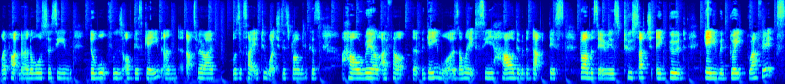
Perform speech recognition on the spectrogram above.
my partner and I've also seen the walkthroughs of this game and that's where I've was excited to watch this drama because how real I felt that the game was. I wanted to see how they would adapt this drama series to such a good game with great graphics.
